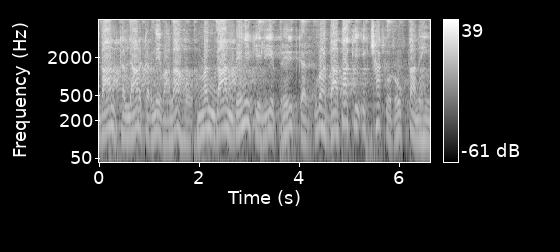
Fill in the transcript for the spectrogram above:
दान कल्याण करने वाला हो। मन दान देने के लिए प्रेरित कर, वह दाता की इच्छा को रोकता नहीं।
